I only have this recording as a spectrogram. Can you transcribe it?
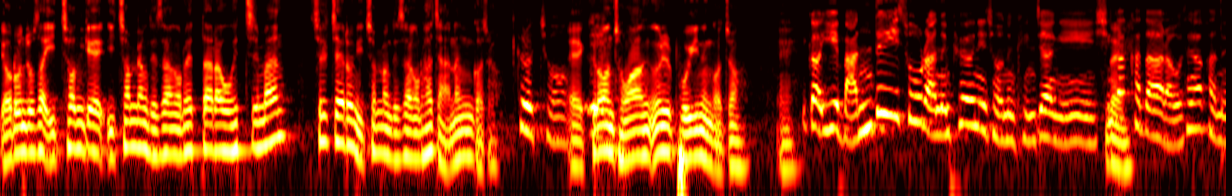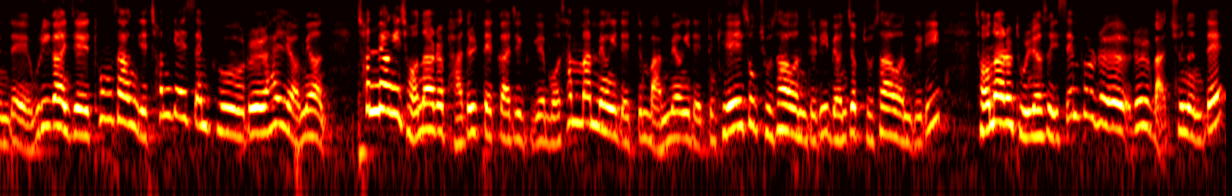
여론조사 2천 개 2천 명 대상으로 했다라고 했지만 실제로는 2천 명 대상으로 하지 않은 거죠. 그렇죠. 예, 그런 정황을 보이는 거죠. 예. 그러니까 이게 만드이소라는 표현이 저는 굉장히 심각하다라고 생각하는데 우리가 이제 통상 이제 천개 샘플을 하려면 천 명이 전화를 받을 때까지 그게 뭐 3만 명이 됐든 만 명이 됐든 계속 조사원들이 면접 조사원들이 전화를 돌려서 이 샘플을 맞추는데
